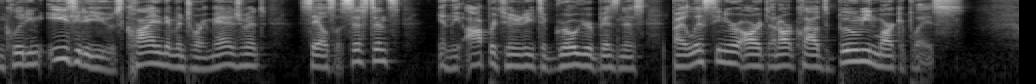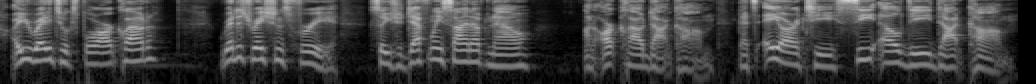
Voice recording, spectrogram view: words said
including easy to use client inventory management, sales assistance, and the opportunity to grow your business by listing your art on ArtCloud's booming marketplace. Are you ready to explore ArtCloud? Registration is free, so you should definitely sign up now on artcloud.com. That's A R T C L D.com.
